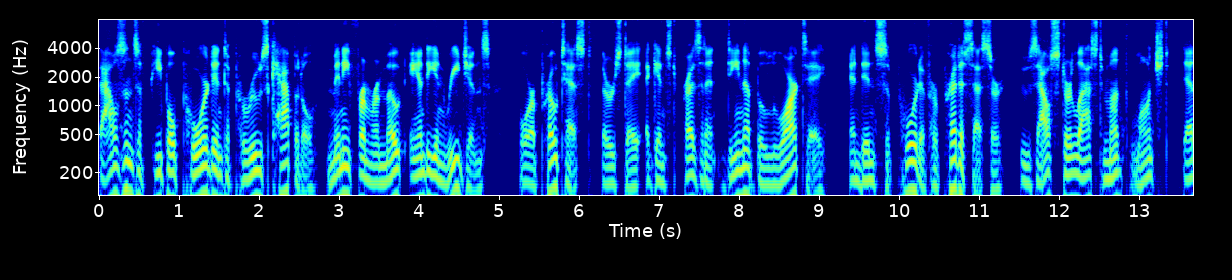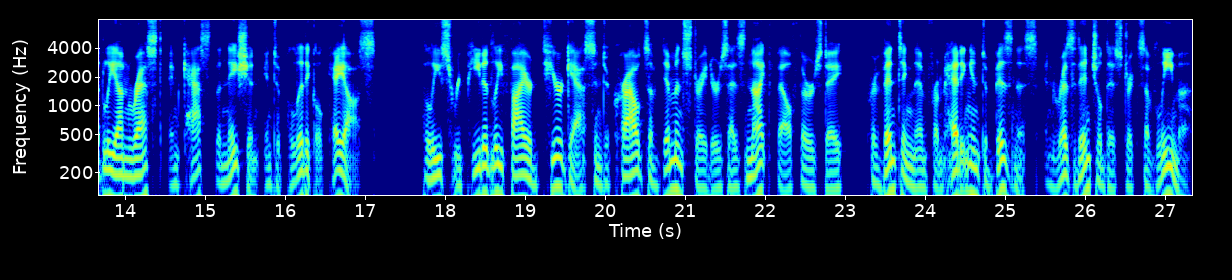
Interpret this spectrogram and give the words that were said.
thousands of people poured into Peru's capital, many from remote Andean regions, for a protest Thursday against President Dina Boluarte and in support of her predecessor, whose ouster last month launched deadly unrest and cast the nation into political chaos. Police repeatedly fired tear gas into crowds of demonstrators as night fell Thursday, preventing them from heading into business and residential districts of Lima.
